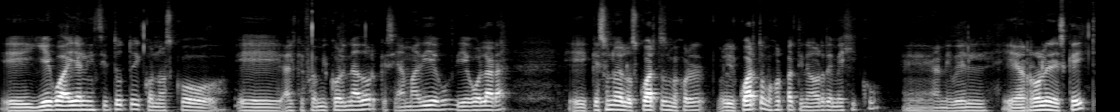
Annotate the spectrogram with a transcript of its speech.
eh, llego ahí al instituto y conozco eh, al que fue mi coordinador, que se llama Diego, Diego Lara, eh, que es uno de los cuartos mejor, el cuarto mejor patinador de México a nivel roller skate.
